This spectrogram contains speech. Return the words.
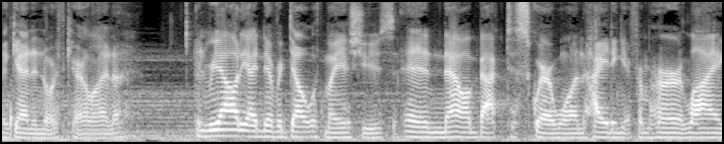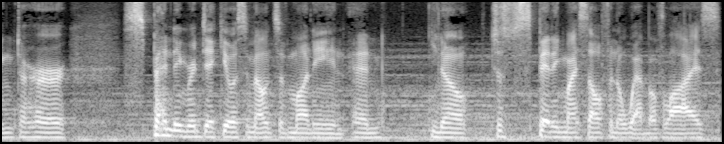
again in North Carolina. In reality, I'd never dealt with my issues, and now I'm back to square one, hiding it from her, lying to her, spending ridiculous amounts of money, and, and you know, just spitting myself in a web of lies.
